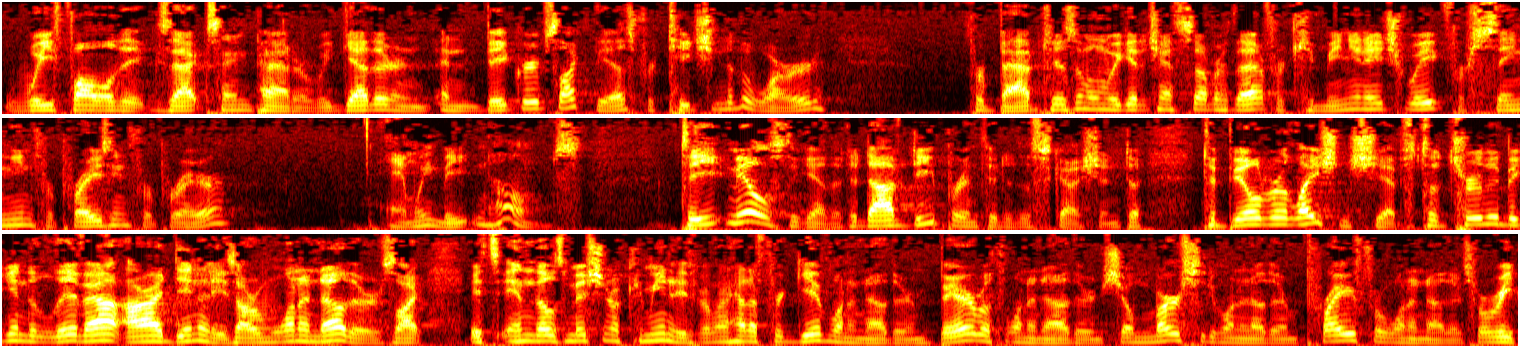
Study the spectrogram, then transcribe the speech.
We follow the exact same pattern. We gather in, in big groups like this for teaching of the word, for baptism when we get a chance to celebrate that, for communion each week, for singing, for praising, for prayer, and we meet in homes to eat meals together, to dive deeper into the discussion, to, to build relationships, to truly begin to live out our identities, our one another's. Like it's in those missional communities. We learn how to forgive one another and bear with one another and show mercy to one another and pray for one another. It's where we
